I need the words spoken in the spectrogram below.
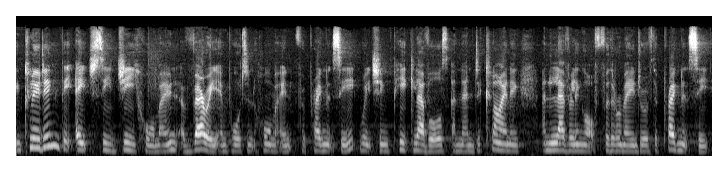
Including the HCG hormone, a very important hormone for pregnancy, reaching peak levels and then declining and levelling off for the remainder of the pregnancy,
